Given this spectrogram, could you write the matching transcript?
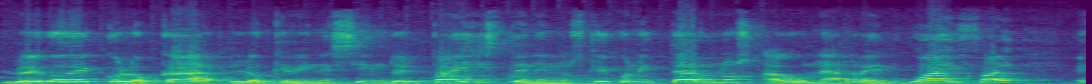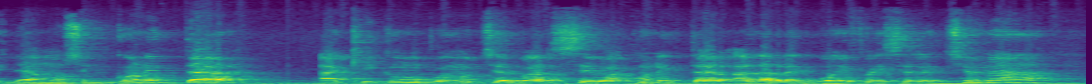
Luego de colocar lo que viene siendo el país, tenemos que conectarnos a una red Wi-Fi. Le damos en conectar. Aquí como pueden observar se va a conectar a la red Wi-Fi seleccionada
